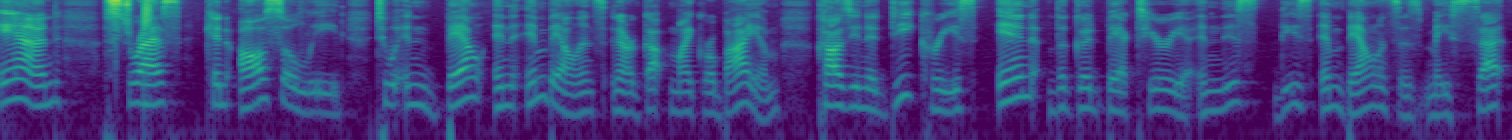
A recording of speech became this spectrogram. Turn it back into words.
And stress can also lead to imbal- an imbalance in our gut microbiome, causing a decrease in the good bacteria. And this, these imbalances may set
